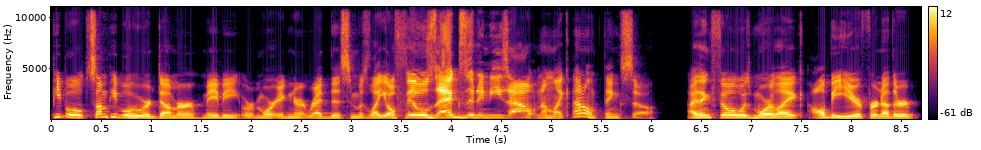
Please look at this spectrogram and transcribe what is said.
people, some people who are dumber maybe or more ignorant read this and was like, yo, Phil's exiting, he's out. And I'm like, I don't think so. I think Phil was more like, I'll be here for another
